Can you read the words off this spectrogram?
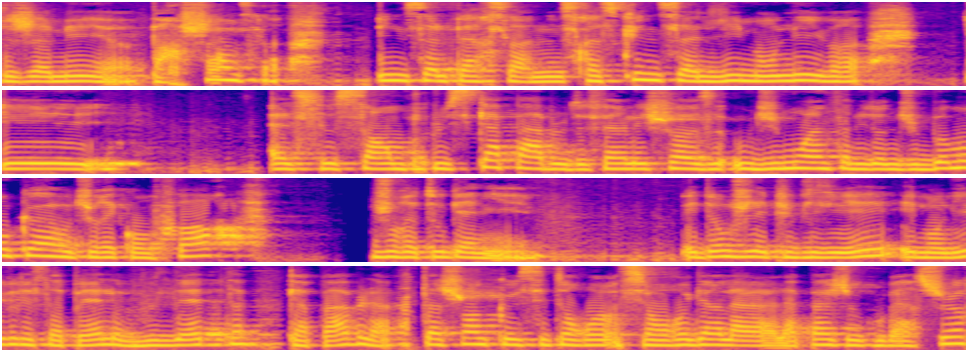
jamais euh, par chance, une seule personne, ne serait-ce qu'une seule lit mon livre et elle se sent plus capable de faire les choses, ou du moins ça lui donne du baume au cœur ou du réconfort, j'aurais tout gagné. Et donc, je l'ai publié et mon livre, il s'appelle Vous êtes capable. Sachant que si on, regarde la, page de couverture,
